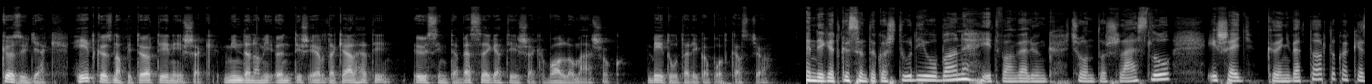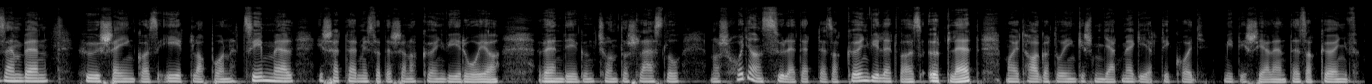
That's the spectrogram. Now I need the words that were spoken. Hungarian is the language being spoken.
Közügyek. Hétköznapi történések, minden, ami önt is érdekelheti, őszinte beszélgetések, vallomások. Bétó a podcastja. Vendéget köszöntök a stúdióban, itt van velünk Csontos László, és egy könyvet tartok a kezemben, Hőseink az étlapon címmel, és hát természetesen a könyvírója vendégünk Csontos László. Nos, hogyan született ez a könyv, illetve az ötlet, majd hallgatóink is mindjárt megértik, hogy mit is jelent ez a könyv.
